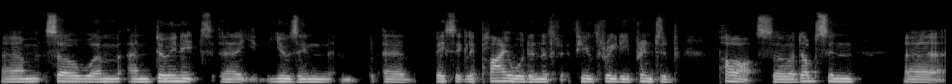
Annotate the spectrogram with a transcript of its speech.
Um, so um, and doing it uh, using uh, basically plywood and a few 3D printed parts. So a Dobson uh,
